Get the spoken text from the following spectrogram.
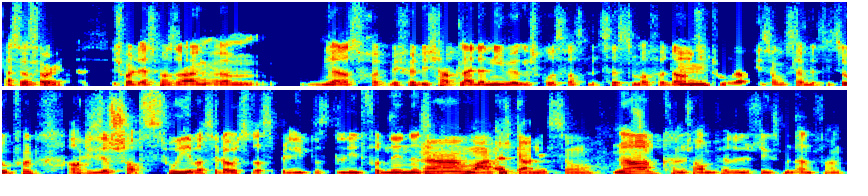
Achso, ich sorry. wollte ich wollte erstmal sagen, ähm, ja, das freut mich für dich. Ich habe leider nie wirklich groß was mit System of a Down Mhm. zu tun gehabt. Die Songs haben mir jetzt nicht so gefallen. Auch dieses Shop Sui, was ja, glaube ich, so das beliebteste Lied von denen ist. Ja, mag ich gar nicht so. Ja, kann ich auch persönlich nichts mit anfangen.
